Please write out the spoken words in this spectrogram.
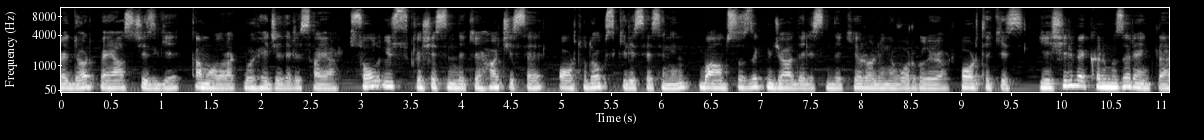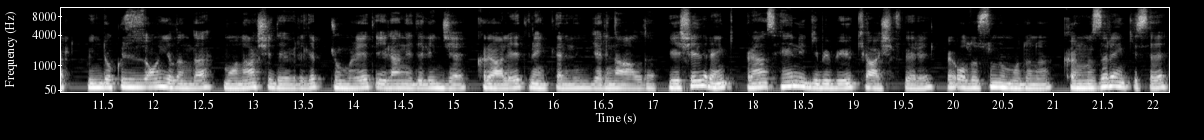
ve 4 beyaz çizgi tam olarak bu heceleri sayar. Sol üst köşesindeki haç ise Ortodoks Kilisesi'nin bağımsızlık mücadelesindeki rolünü vurguluyor. Portekiz, yeşil ve kırmızı renkler 1910 yılında monarşi devrilip cumhuriyet ilan edilince kraliyet renklerinin yerini aldı. Yeşil renk Prens Henry gibi büyük kaşifleri ve ulusun umudunu, kırmızı renk ise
